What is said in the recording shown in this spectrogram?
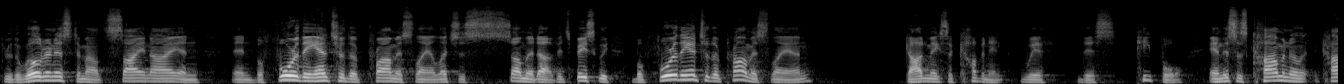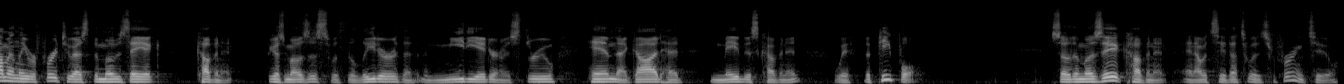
through the wilderness to Mount Sinai. And, and before they enter the promised land, let's just sum it up. It's basically before they enter the promised land, God makes a covenant with this people. And this is commonly, commonly referred to as the Mosaic covenant because Moses was the leader, the, the mediator, and it was through him that God had made this covenant with the people. So the Mosaic covenant, and I would say that's what it's referring to.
